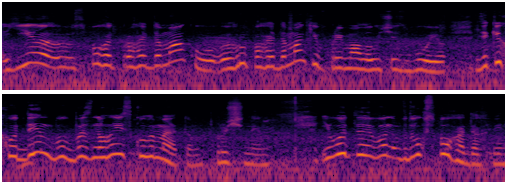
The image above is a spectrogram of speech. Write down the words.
є е, спогад про Гайдамаку. Група гайдамаків приймала участь в бою, з яких один був без ноги і з кулеметом ручним. І от вон в двох спогадах він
